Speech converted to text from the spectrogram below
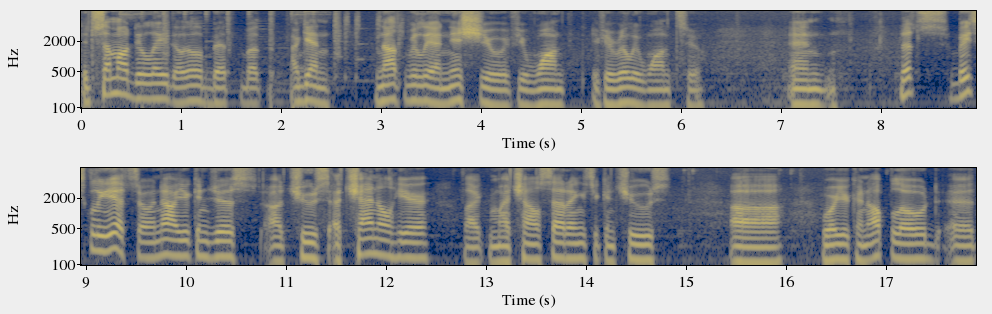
it's somehow delayed a little bit but again not really an issue if you want if you really want to. And that's basically it. So now you can just uh, choose a channel here like my channel settings. You can choose uh, where you can upload it.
